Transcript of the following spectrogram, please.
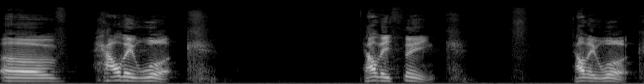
of how they look how they think, how they look,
